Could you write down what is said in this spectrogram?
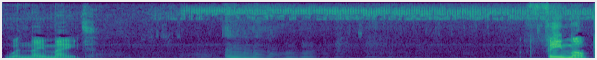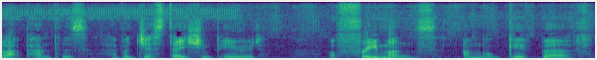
when they mate. Female black panthers have a gestation period of three months and will give birth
